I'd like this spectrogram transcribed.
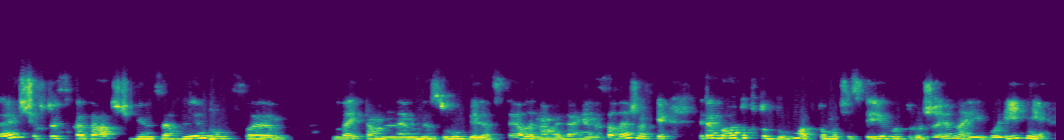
те, що хтось сказав, що він загинув е, ледь там не внизу біля стели на Майдані Незалежності. І так багато хто думав, в тому числі його дружина, його рідні.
